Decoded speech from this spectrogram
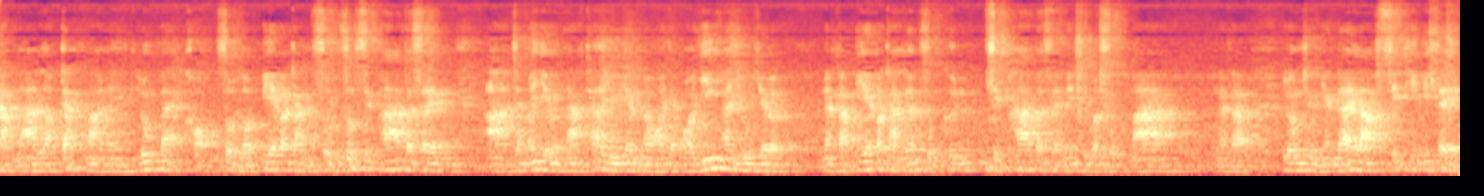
ถานะแล้วกลับมาในรูปแบบของส่วนลดเบี้ยประกันสูงสุด 15%อาจจะไม่เยอะนักถ้าอายุยังน้อย แต่พอยิ่งอายุเยอะ นะครับเบี้ยประกันเริ่มสูงขึ้น 15%นี่ถือว่าสูงมากนะครับรวมถึงยังได้รับสิทธิพิเศษ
